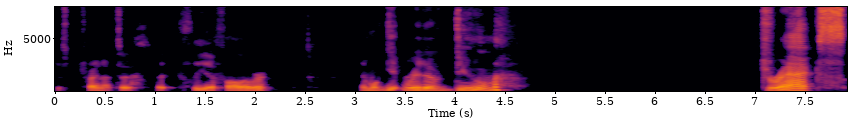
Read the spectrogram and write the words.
just try not to let Clea fall over. And we'll get rid of Doom. Drax,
